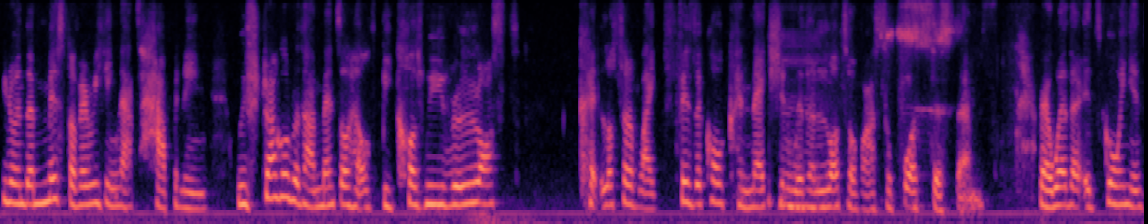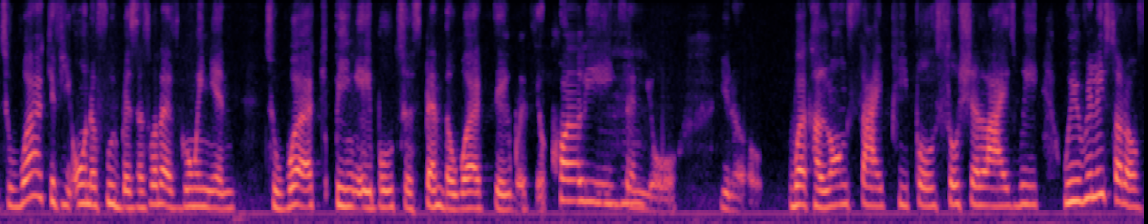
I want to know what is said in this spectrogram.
you know in the midst of everything that's happening. We've struggled with our mental health because we've lost lots of like physical connection with a mm. lot of our support systems right? Whether it's going into work if you own a food business whether it's going in to work being able to spend the work day with your colleagues and mm-hmm. your you know work alongside people socialize. We we really sort of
